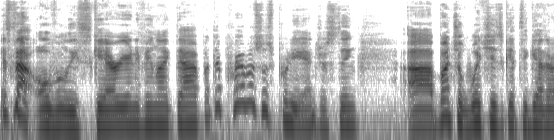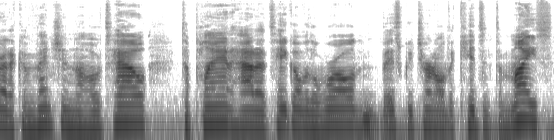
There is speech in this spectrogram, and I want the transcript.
it's not overly scary or anything like that, but the premise was pretty interesting. A bunch of witches get together at a convention in a hotel to plan how to take over the world and basically turn all the kids into mice.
